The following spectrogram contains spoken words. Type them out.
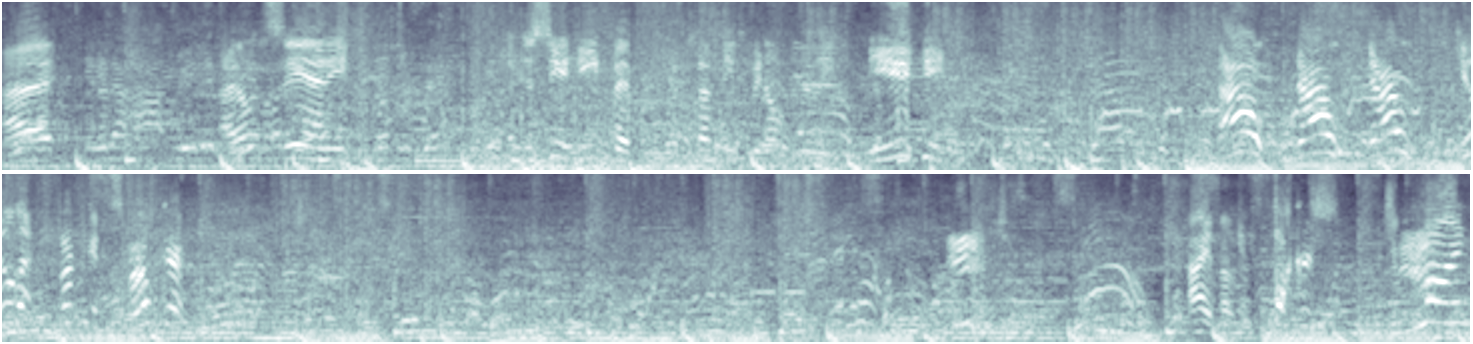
I I don't see any. I just see a defib, which that means we don't really need. No! No! No! Kill that fucking smoker! Hi, motherfuckers! Would you mind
